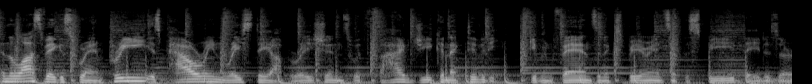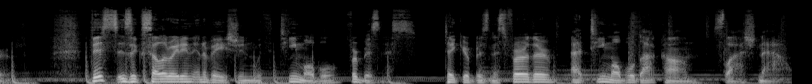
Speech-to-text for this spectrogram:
And the Las Vegas Grand Prix is powering race day operations with 5G connectivity, giving fans an experience at the speed they deserve. This is accelerating innovation with T-Mobile for Business. Take your business further at t-mobile.com/now.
